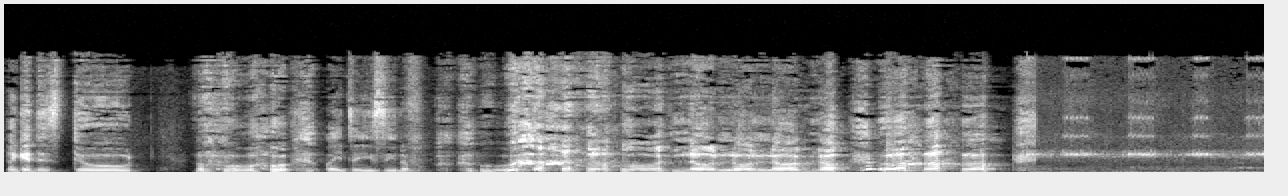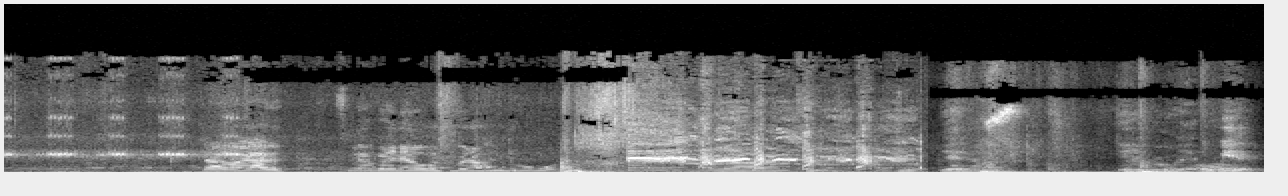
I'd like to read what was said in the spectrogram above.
Look at this dude. Wait till you see the. no, no, no, no. Dog, ano yan? Sila ko yung house, bro. Ano ito ko ko? Yeah, nah. Yeah, bro. Oh, wait.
